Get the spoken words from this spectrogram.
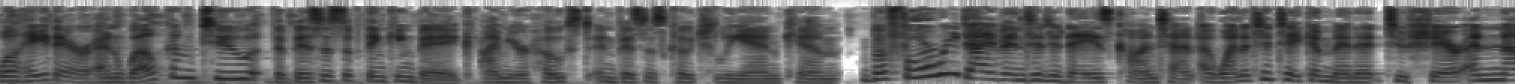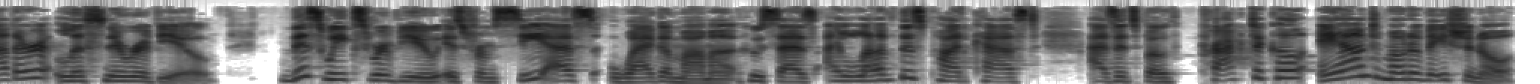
Well, hey there and welcome to the business of thinking big. I'm your host and business coach, Leanne Kim. Before we dive into today's content, I wanted to take a minute to share another listener review. This week's review is from CS Wagamama, who says, I love this podcast as it's both practical and motivational,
